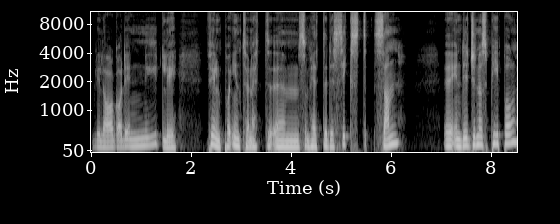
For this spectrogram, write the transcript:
blir laga. Det er en nydelig film på internett um, som heter The Sixth Sun. Uh, Indigenous People.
